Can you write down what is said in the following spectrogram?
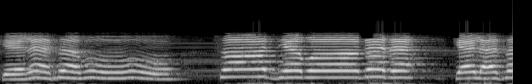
ಕೆಲಸವು ಸಾಧ್ಯವಾಗದ ಕೆಲಸವಾಗುವುದು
